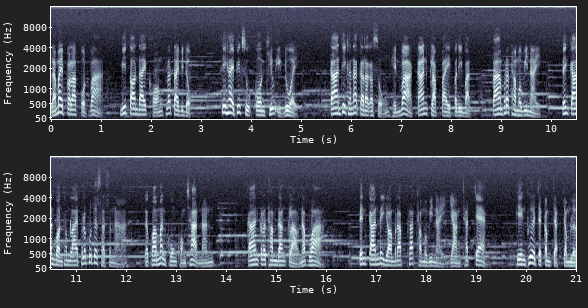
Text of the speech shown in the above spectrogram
และไม่ปรากฏว่ามีตอนใดของพระไตรปิฎก ที่ให้ภิกษุโกนคิ้วอีกด้วย การที่คณะกรกสงฆ์เห็นว่าการกลับไปปฏิบัติ ตามพระธรรมวินัย เป็นการบ่อนทำลายพระพุทธศาสนา และความมั่นคงของชาตินั้น การกระทำดังกล่าวนับว่า เป็นการไม่ยอมรับพระธรรมวินัยอย่างชัดแจ้ง เพียงเพื่อจะกำจัดจำเล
